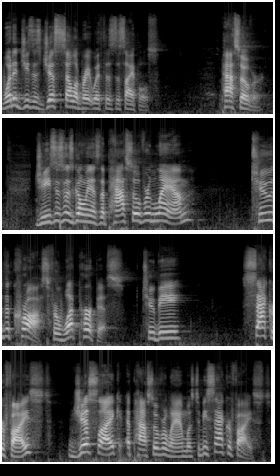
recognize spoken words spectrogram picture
What did Jesus just celebrate with his disciples? Passover. Jesus is going as the Passover lamb to the cross. For what purpose? To be sacrificed, just like a Passover lamb was to be sacrificed.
